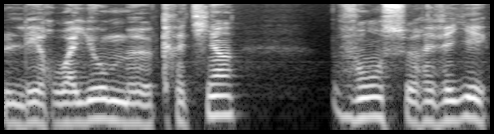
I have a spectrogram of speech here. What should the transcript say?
les royaumes chrétiens vont se réveiller.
